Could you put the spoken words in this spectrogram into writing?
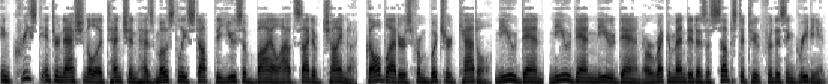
Increased international attention has mostly stopped the use of bile outside of China. Gallbladders from butchered cattle Niu Dan, Niu Dan, Niu Dan are recommended as a substitute for this ingredient.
